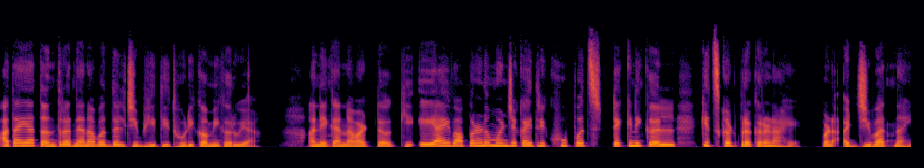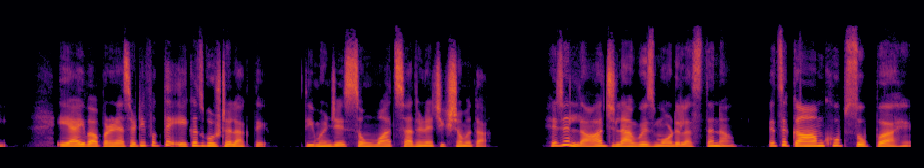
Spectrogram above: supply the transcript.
आता या तंत्रज्ञानाबद्दलची भीती थोडी कमी करूया. अनेकांना वाटतं की ए आय वापरणं म्हणजे काहीतरी खूपच टेक्निकल किचकट प्रकरण आहे पण अजिबात नाही. ए आय वापरण्यासाठी फक्त एकच गोष्ट लागते ती म्हणजे संवाद साधण्याची क्षमता. हे जे लार्ज लँग्वेज मॉडेल असतं ना याचं काम खूप सोपं आहे.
